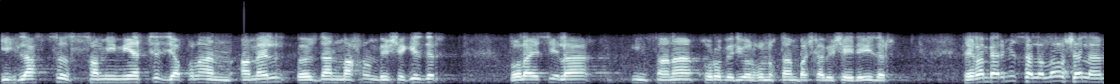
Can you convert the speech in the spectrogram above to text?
İhlassız, samimiyetsiz yapılan amel özden mahrum bir şekildir. Dolayısıyla insana kurup ediyor yorgunluktan başka bir şey değildir. Peygamberimiz sallallahu aleyhi ve sellem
